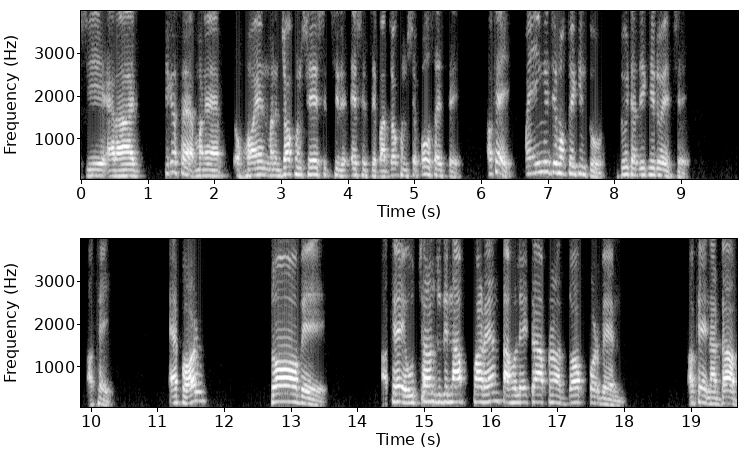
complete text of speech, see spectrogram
সি অ্যারাইভ, ঠিক আছে? মানে হোয়েন মানে যখন সে এসেছিল, এসেছে বা যখন সে পৌঁছাইছে ওকে মানে ইংরেজির মতোই কিন্তু দুইটা দিকই রয়েছে ওকে এরপর তবে ওকে উচ্চারণ যদি না পারেন তাহলে এটা আপনারা দব করবেন। ওকে না ডাব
